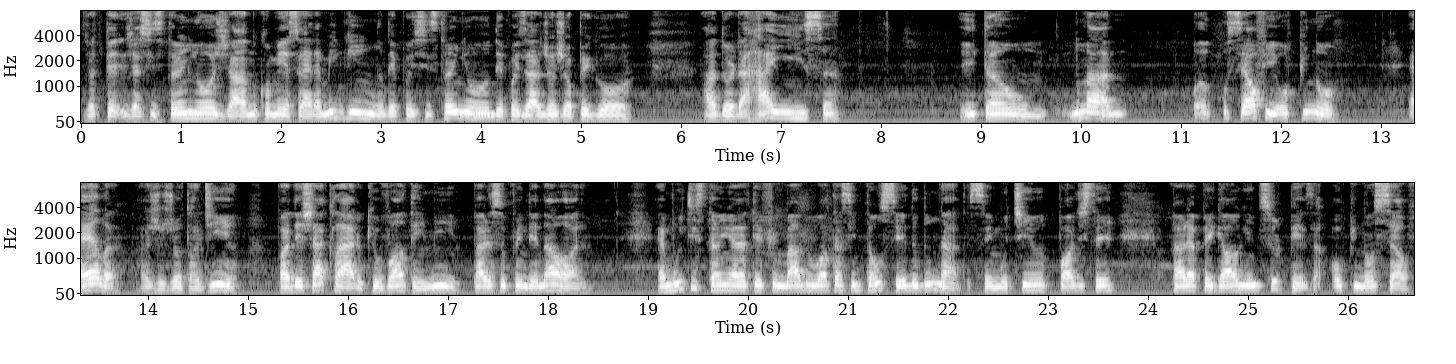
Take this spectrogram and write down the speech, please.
Já, te, já se estranhou, já no começo era amiguinho, depois se estranhou, depois a Jojo pegou a dor da Raíssa. Então, numa. O Selfie opinou. Ela, a Jojo todinha, pode deixar claro que o voto em mim para surpreender na hora. É muito estranho ela ter firmado o voto assim tão cedo do nada, sem motivo, pode ser para pegar alguém de surpresa, opinou Self,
